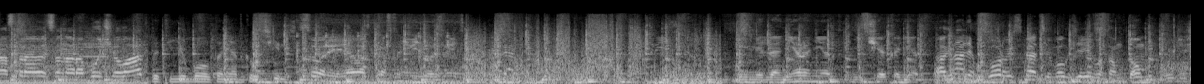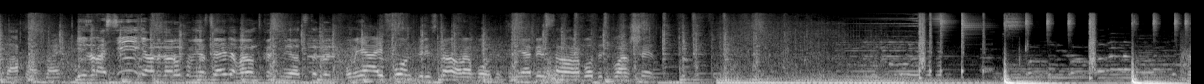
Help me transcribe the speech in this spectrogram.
настраивается на рабочий лад. Эти U-bolt ы не открутились. Sorry, я вас просто не видел, извините. Ни миллионера нет, ни чека нет. Погнали в гору искать его, где его там дом. Из России, я вот такой руку мне тянет, а потом такой смеется такой. У меня iPhone перестал работать, у меня перестал работать планшет.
